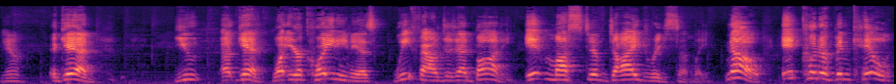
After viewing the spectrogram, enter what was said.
Yeah. Again, you again, what you're equating is we found a dead body. It must have died recently. No, it could have been killed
